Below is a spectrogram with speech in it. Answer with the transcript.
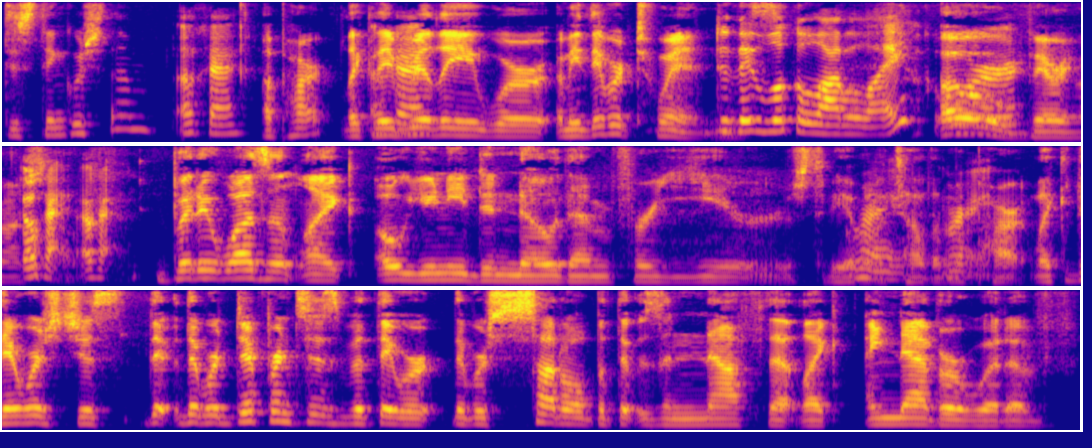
distinguish them Okay. apart. Like they really were. I mean, they were twins. Do they look a lot alike? Oh, very much. Okay. so. Okay. But it wasn't like, oh, you need to know them for years to be able Right, to tell them right. apart. Like there was just there, there were differences, but they were they were subtle, but that was enough that like I never would have.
